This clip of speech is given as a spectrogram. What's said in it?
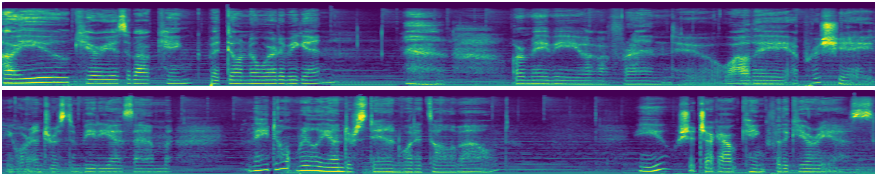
Are you curious about kink but don't know where to begin? Or maybe you have a friend who, while they appreciate your interest in BDSM, they don't really understand what it's all about. You should check out Kink for the Curious.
